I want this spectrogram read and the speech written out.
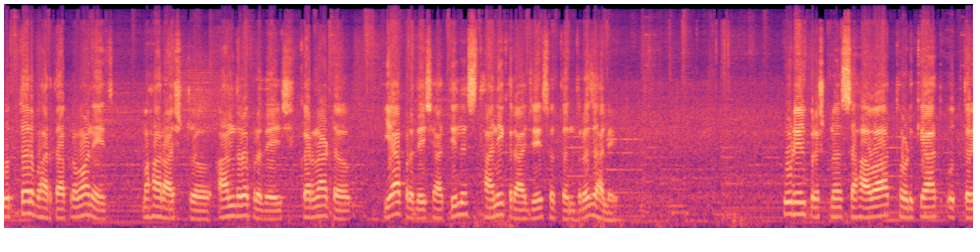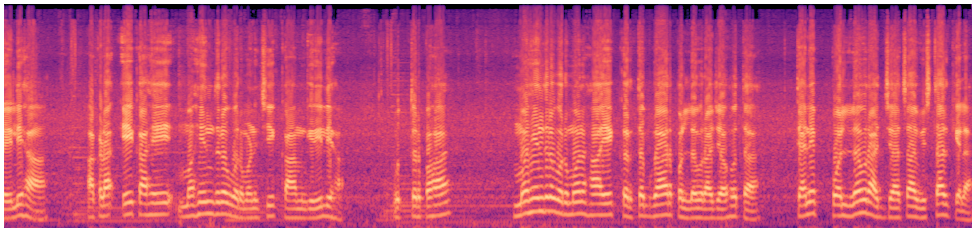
उत्तर भारताप्रमाणेच महाराष्ट्र आंध्र प्रदेश कर्नाटक या प्रदेशातील स्थानिक राजे स्वतंत्र झाले. पुढील प्रश्न सहावा थोडक्यात उत्तरे लिहा. आकडा एक आहे महेंद्र वर्मनची कामगिरी लिहा. उत्तर पहा. महेंद्र वर्मन हा एक कर्तबगार पल्लव राजा होता. त्याने पल्लव राज्याचा विस्तार केला.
